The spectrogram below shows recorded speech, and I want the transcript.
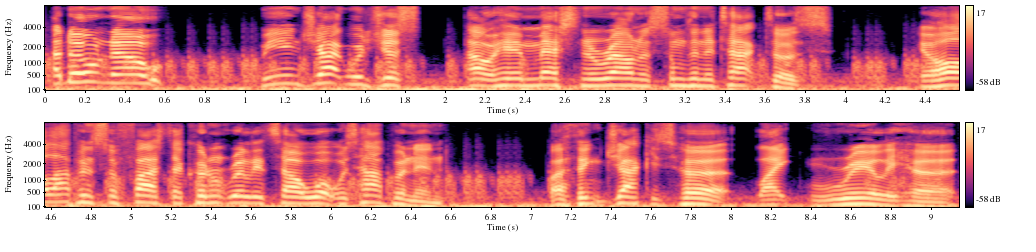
I don't know. Me and Jack were just out here messing around and something attacked us. It all happened so fast I couldn't really tell what was happening. But I think Jack is hurt, like really hurt.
